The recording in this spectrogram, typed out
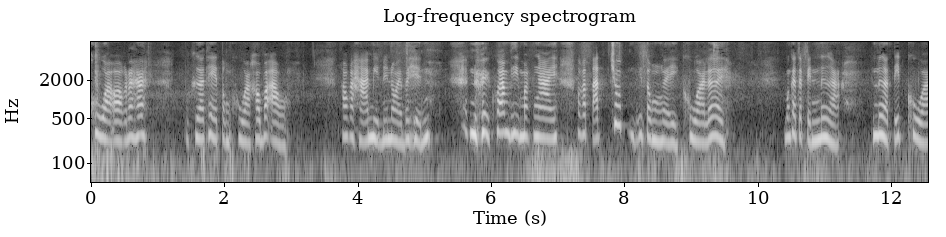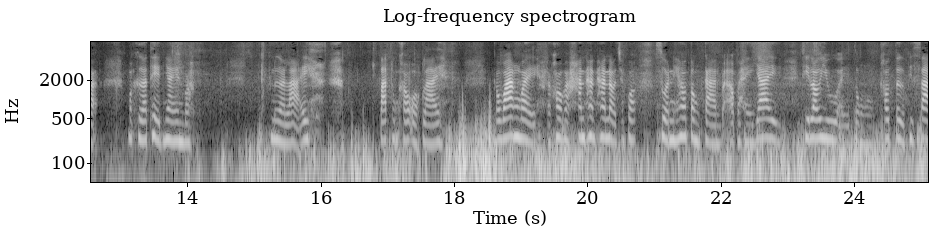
ขัวออกนะคะ มะเขือเทศตรงขัวเขาบ่เอาเขาก็หามีดหน่อยๆไปเห็นหน่วยความที่มักง่ายเขาก็ตัดชุบที่ตรงไอ้ขัวเลย มันก็จะเป็นเนื้อเนื้อติดขัวมะเขือเทศใหญ่เห็นปะเนื้อหลาย ตัดของเขาออกหลาย ก็ว่างไว้แล้วเขาก็หั่นหั่นหั่นเอาเฉพาะส่วนที่เขาต้องการไปเอาไปให้ย่ายที่เราอยู่ไอ้ตรงเคาน์เตอร์พิซซ่า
